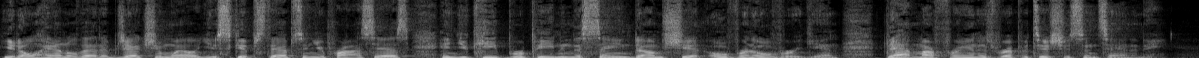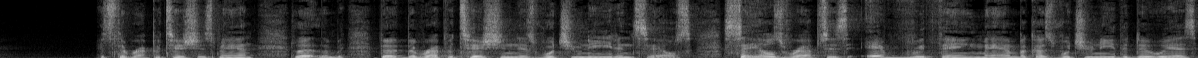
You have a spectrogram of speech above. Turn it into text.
You don't handle that objection well. You skip steps in your process and you keep repeating the same dumb shit over and over again. That, my friend, is repetitious insanity. It's the repetitious, man. The, the, repetition is what you need in sales. Sales reps is everything, man, because what you need to do is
